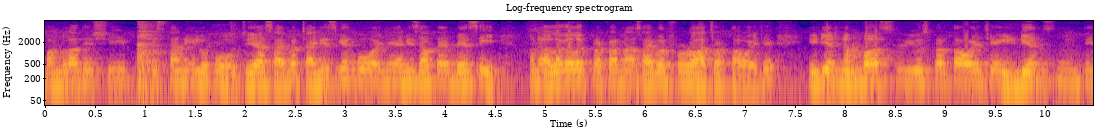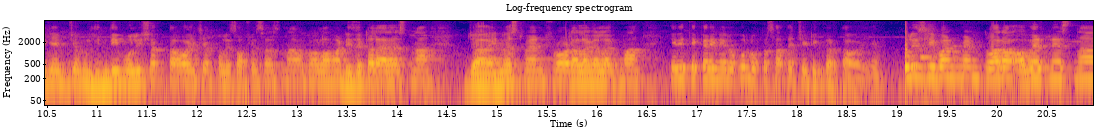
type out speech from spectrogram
બાંગ્લાદેશી પાકિસ્તાની લોકો જે આ સાયબર ચાઇનીઝ ગેંગો હોય છે એની સાથે બેસી અને અલગ અલગ પ્રકારના સાયબર ફ્રોડો આચરતા હોય છે. ઇન્ડિયન નંબર્સ યુઝ કરતા હોય છે. ઇન્ડિયન્સની જેમ જેમ હિન્દી બોલી શકતા હોય છે. પોલીસ ઓફિસર્સના ઓલામાં ડિજિટલ એરેસ્ટના ઇન્વેસ્ટમેન્ટ ફ્રોડ અલગ અલગમાં એ રીતે કરીને લોકો લોકો સાથે ચીટિંગ કરતા હોય છે. પોલીસ ડિપાર્ટમેન્ટ દ્વારા અવેરનેસના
